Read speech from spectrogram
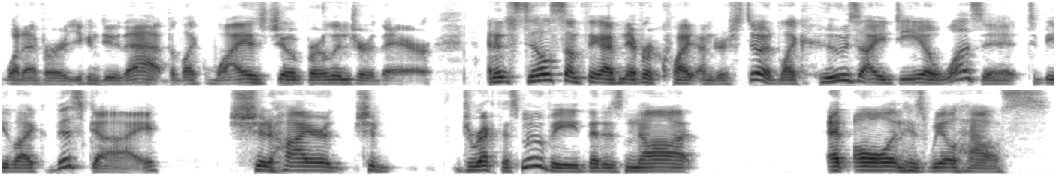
whatever. You can do that. But like, why is Joe Berlinger there? And it's still something I've never quite understood. Like, whose idea was it to be like, this guy should hire, should direct this movie that is not at all in his wheelhouse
